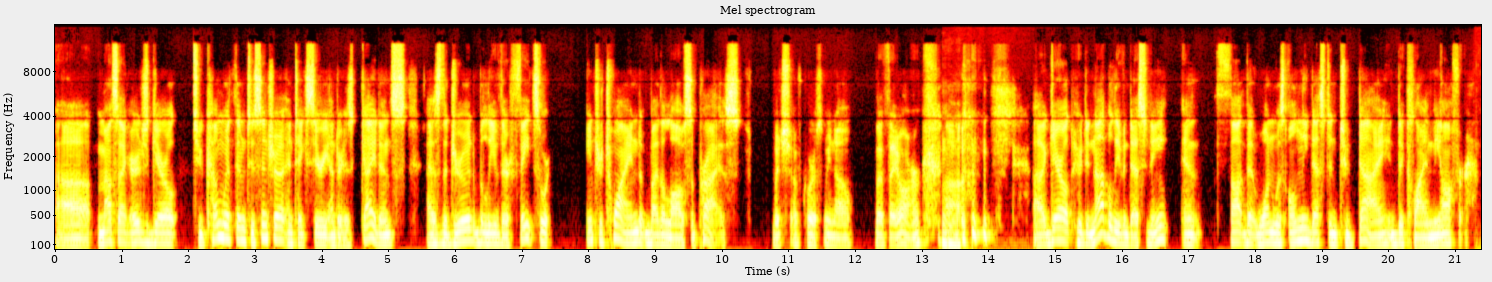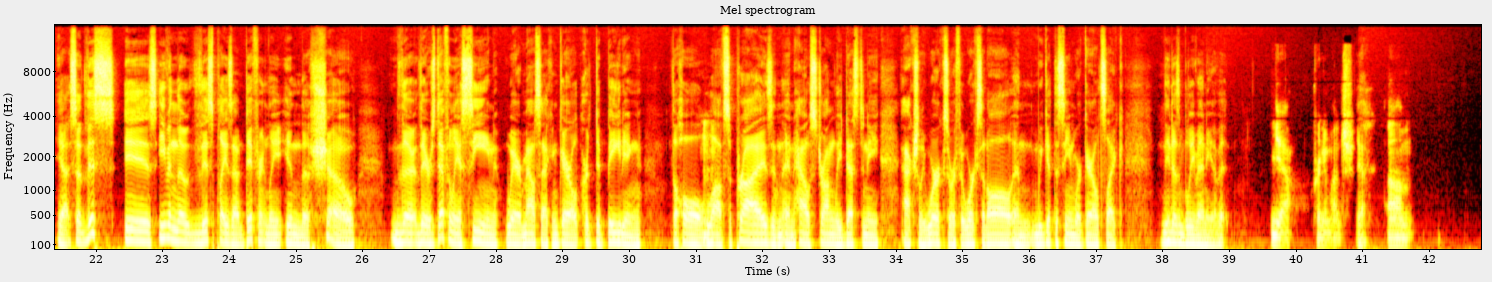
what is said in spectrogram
Uh, Mousak urged Geralt to come with them to Cintra and take Ciri under his guidance, as the druid believed their fates were intertwined by the law of surprise, which, of course, we know that they are. Uh, uh, Geralt, who did not believe in destiny and thought that one was only destined to die, declined the offer. Yeah, so this is even though this plays out differently in the show, the, there's definitely a scene where Mousak and Geralt are debating the whole law of surprise and, and how strongly destiny actually works or if it works at all. And we get the scene where Geralt's like, he doesn't believe any of it. Yeah, pretty much. Yeah. Um,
